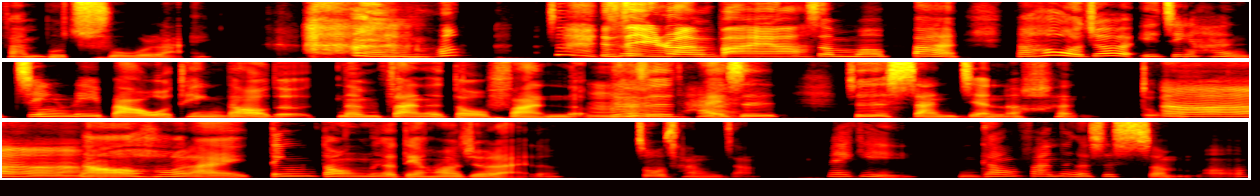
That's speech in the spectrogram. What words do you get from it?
翻不出来。你自己乱掰啊！怎么办？然后我就已经很尽力把我听到的能翻的都翻了，嗯可是还是就是删减了很多。啊，然后后来叮咚那个电话就来了，座舱长 Maggie，你刚翻那个是什么？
